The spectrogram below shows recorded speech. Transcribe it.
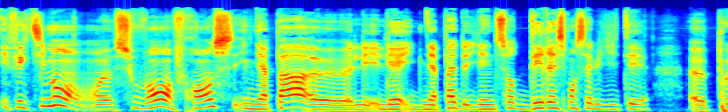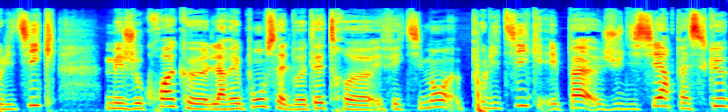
effectivement, souvent en France, il n'y a pas, les, il n'y a pas, de, il y a une sorte d'irresponsabilité politique, mais je crois que la réponse, elle doit être effectivement politique et pas judiciaire parce que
